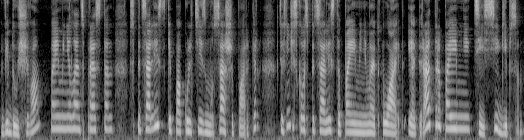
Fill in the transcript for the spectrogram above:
ведущего по имени Лэнс Престон, специалистки по оккультизму Саши Паркер, технического специалиста по имени Мэтт Уайт и оператора по имени Ти Си Гибсон.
